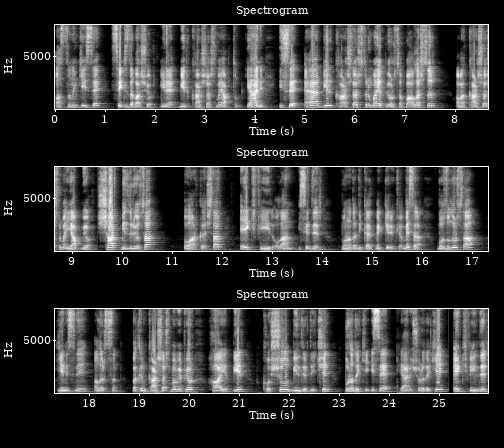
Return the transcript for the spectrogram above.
Aslı'nınki ise 8'de başlıyor. Yine bir karşılaştırma yaptım. Yani ise eğer bir karşılaştırma yapıyorsa bağlaçtır ama karşılaştırma yapmıyor. Şart bildiriyorsa o arkadaşlar ek fiil olan isedir. Buna da dikkat etmek gerekiyor. Mesela bozulursa yenisini alırsın. Bakın karşılaştırma mı yapıyor? Hayır. Bir koşul bildirdiği için buradaki ise yani şuradaki ek fiildir.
